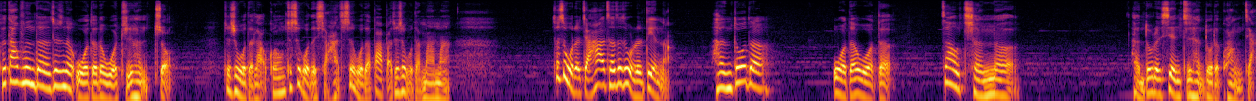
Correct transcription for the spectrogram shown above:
可大部分的，就是那我的的我执很重，这是我的老公，这是我的小孩，这是我的爸爸，这是我的妈妈，这是我的脚踏车，这是我的电脑，很多的我的我的，造成了很多的限制，很多的框架，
